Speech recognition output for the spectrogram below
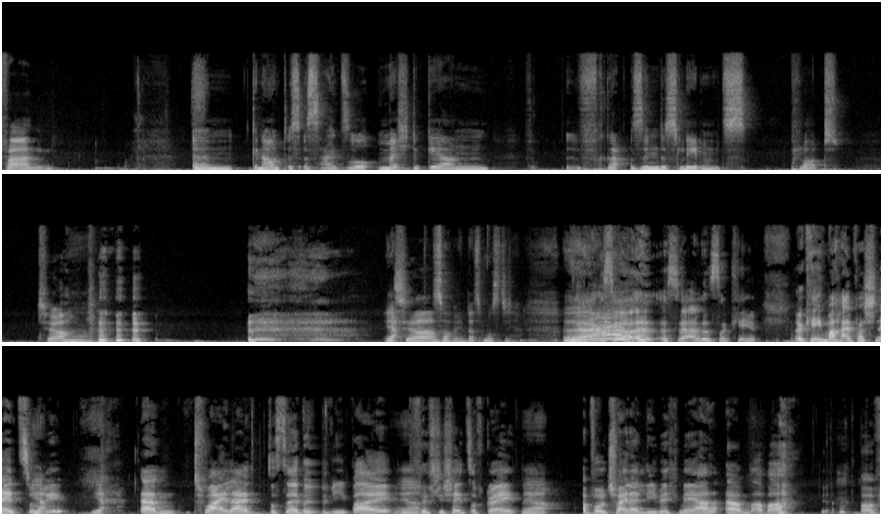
Fun. Ähm, genau, und es ist halt so, möchte gern Fra Sinn des Lebens Plot. Tja. Ja, Tja. sorry, das musste ich. Ja, ist ja, ist ja alles okay. Okay, ich mache einfach schnell, sorry. Ja, Ähm, Twilight, dasselbe wie bei Ja. Fifty Shades of Grey. ja. Obwohl Twilight liebe ich mehr, ähm, aber ja, ob,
